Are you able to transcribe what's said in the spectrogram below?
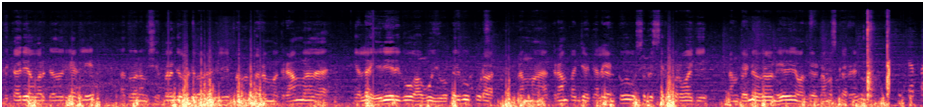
ಅಧಿಕಾರಿ ವರ್ಗದವರಿಗೆ ಆಗಲಿ ಅಥವಾ ನಮ್ಮ ಸಿಬ್ಬಂದಿ ವರ್ಗದವರಾಗಲಿ ಬಂದಂಥ ನಮ್ಮ ಗ್ರಾಮದ ಎಲ್ಲ ಹಿರಿಯರಿಗೂ ಹಾಗೂ ಯುವಕರಿಗೂ ಕೂಡ ನಮ್ಮ ಗ್ರಾಮ ಪಂಚಾಯತ್ ಎಲ್ಲ ಎಂಟು ಸದಸ್ಯರ ಪರವಾಗಿ ನಮ್ಮ ಧನ್ಯವಾದಗಳನ್ನು ಹೇಳಿ ಒಂದು ನಮಸ್ಕಾರ ಹೇಳಿ. ಸಿದ್ದಪ್ಪ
